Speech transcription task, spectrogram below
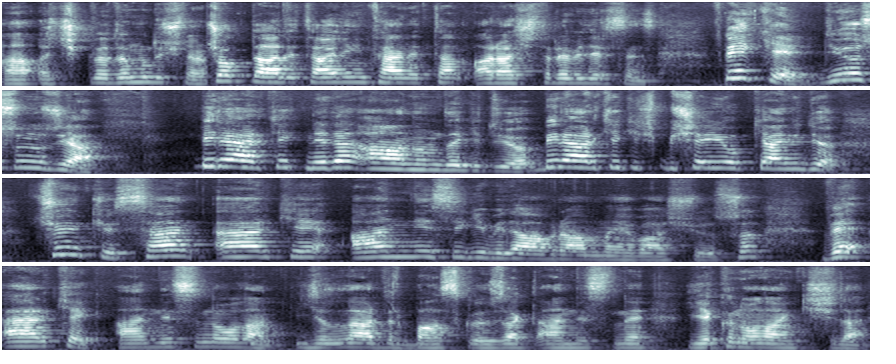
a, açıkladığımı düşünüyorum. Çok daha detaylı internetten araştırabilirsiniz. Peki diyorsunuz ya bir erkek neden anında gidiyor? Bir erkek hiçbir şey yokken gidiyor. Çünkü sen erkeğe annesi gibi davranmaya başlıyorsun ve erkek annesine olan yıllardır baskı özellikle annesine yakın olan kişiler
